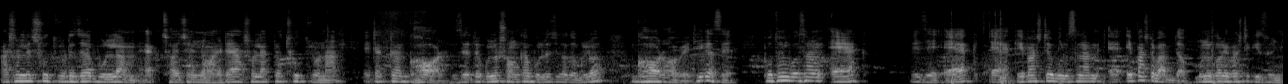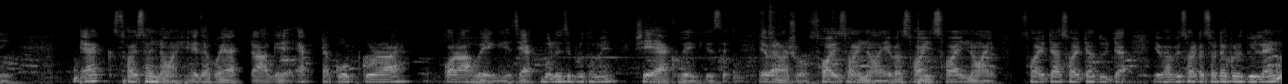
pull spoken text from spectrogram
আসলে সূত্রটা যা বললাম, এক, ছয় ছয়, নয়, এটা আসলে একটা সূত্র না, এটা একটা ঘর যেটাগুলো সংখ্যা বলেছে ততগুলো ঘর হবে, ঠিক আছে? প্রথমে বলছিলাম এক, এই যে এক এক, এই পাশটা বলছিলাম এ- পাশটা বাদ দাও, মনে করো এই পাশটা কিছুই নেই। এক, ছয় ছয়, নয়, এই দেখো একটা, আগে একটা কোট করা করা হয়ে গিয়েছে। এক বলেছে প্রথমে সে এক হয়ে গিয়েছে। এবার আসো, ছয় ছয়, নয়। এবার ছয় ছয়, নয়। ছয়টা ছয়টা, দুইটা। এভাবে ছয়টা ছয়টা করে দুই লাইন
